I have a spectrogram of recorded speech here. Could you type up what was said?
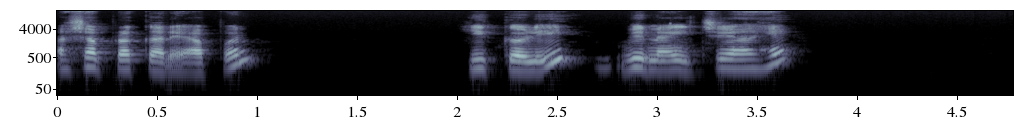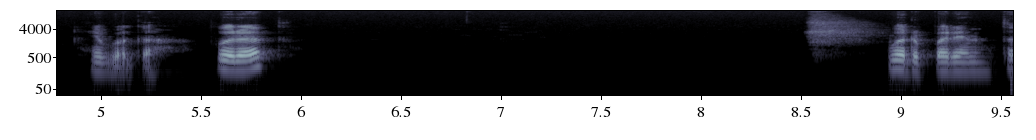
अशा प्रकारे आपण ही कळी विणायची आहे. हे बघा परत. वरपर्यंत.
